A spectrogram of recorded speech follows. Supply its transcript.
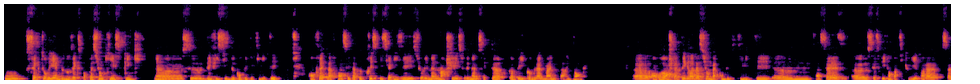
ou sectorielle de nos exportations qui explique euh, ce déficit de compétitivité. En fait, la France est à peu près spécialisée sur les mêmes marchés, sur les mêmes secteurs qu'un pays comme l'Allemagne, par exemple. Euh, en revanche, la dégradation de la compétitivité euh, française euh, s'explique en particulier par la, sa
